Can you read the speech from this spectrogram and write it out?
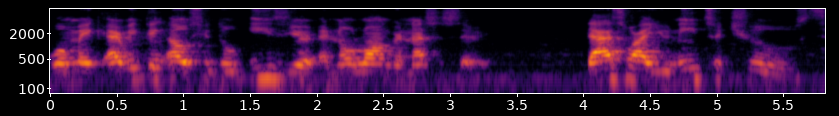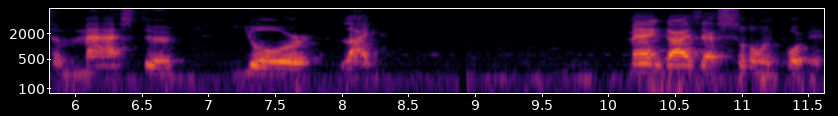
will make everything else you do easier and no longer necessary. That's why you need to choose to master your life. Man, guys, that's so important.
